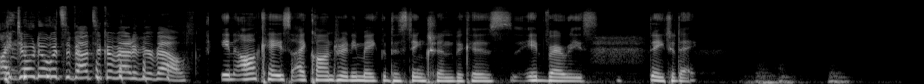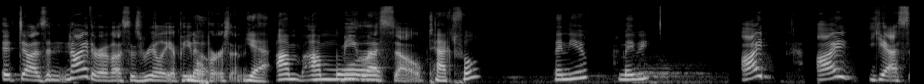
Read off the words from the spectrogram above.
I don't know what's about to come out of your mouth. in our case, I can't really make the distinction because it varies day to day. It does, and neither of us is really a people No. person. Yeah, I'm I'm more Me less so. tactful than you, maybe. I, I yes,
